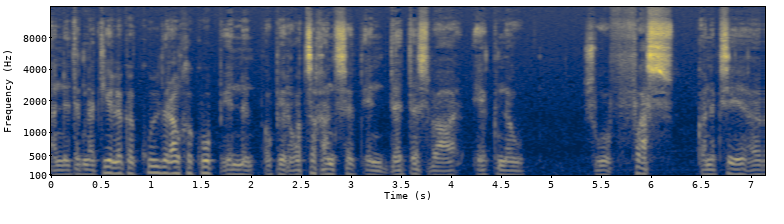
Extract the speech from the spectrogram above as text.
dan het ek natuurlik 'n koeldrank gekoop en op die rotse gaan sit en dit is waar ek nou so vas kan ek sê uh,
